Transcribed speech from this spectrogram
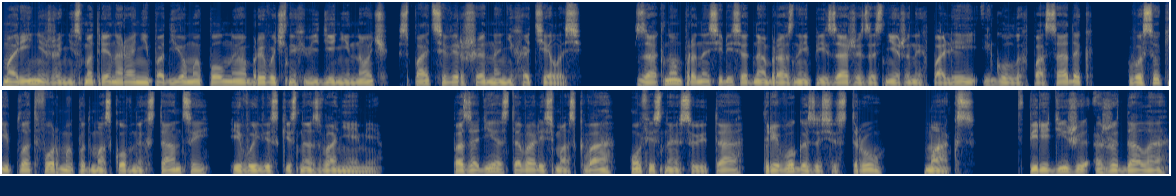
Марине же, несмотря на ранний подъем и полную обрывочных видений ночь, спать совершенно не хотелось. За окном проносились однообразные пейзажи заснеженных полей и голых посадок, высокие платформы подмосковных станций и вывески с названиями. Позади оставались Москва, офисная суета, тревога за сестру, Макс. Впереди же ожидала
